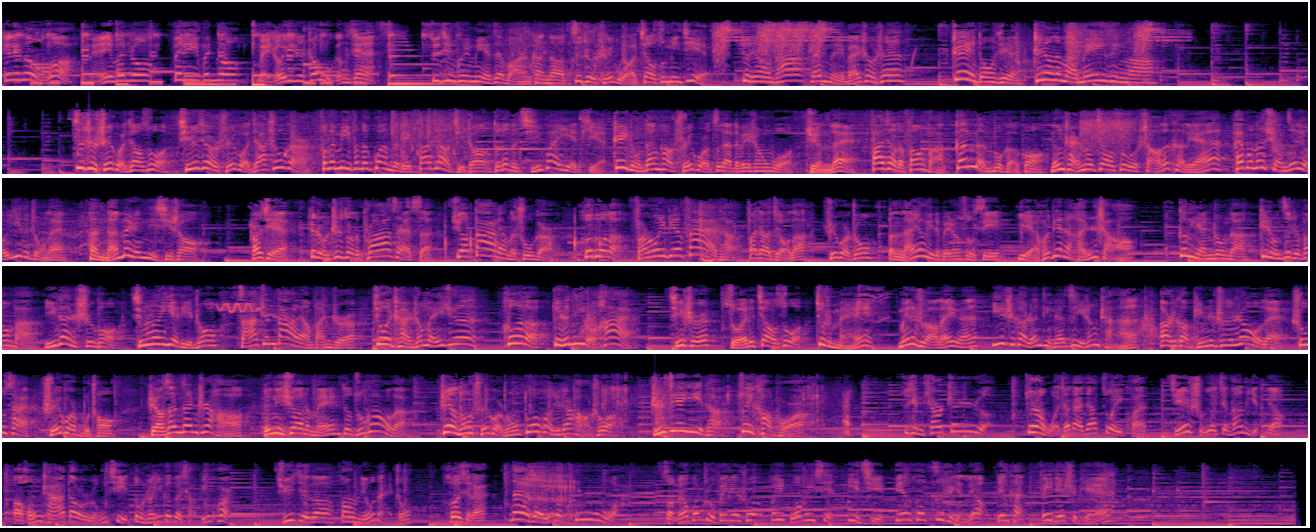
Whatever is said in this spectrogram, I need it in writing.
天天跟我做，每人一分钟，费力一分钟，每周一至周五更新。最近闺蜜在网上看到自制水果酵素秘籍，就想用它来美白瘦身。这东西真有那么 amazing 吗？自制水果酵素其实就是水果加 sugar 放在密封的罐子里发酵几周得到的奇怪液体。这种单靠水果自带的微生物菌类发酵的方法根本不可控，能产生的酵素少得可怜，还不能选择有益的种类，很难被人体吸收。而且这种制作的 process 需要大量的 sugar，喝多了反而容易变 fat。发酵久了，水果中本来有益的维生素 C 也会变得很少。更严重的，这种自制方法一旦失控，形成的液体中杂菌大量繁殖，就会产生霉菌，喝了对人体有害。其实所谓的酵素就是酶，酶的主要来源一是靠人体内自己生产，二是靠平时吃的肉类、蔬菜、水果补充。只要三餐吃好，人体需要的酶就足够了。这样从水果中多获取点好处，直接 eat 最靠谱。最近天真热，就让我教大家做一款解暑又健康的饮料。把红茶倒入容器，冻成一个个小冰块。取几个放入牛奶中，喝起来那叫一个酷啊！扫描关注飞碟说微博、微信，一起边喝自制饮料边看飞碟视频。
